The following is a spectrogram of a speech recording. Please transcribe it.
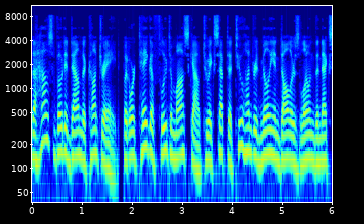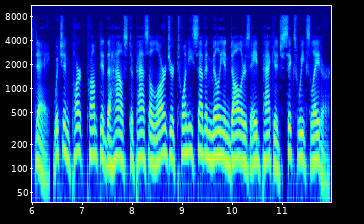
The House voted down the Contra aid, but Ortega flew to Moscow to accept a $200 million loan the next day, which in part prompted the House to pass a larger $27 million aid package six weeks later.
